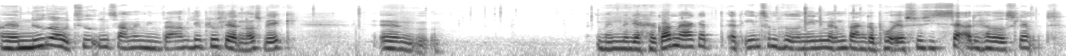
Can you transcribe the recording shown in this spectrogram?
Og jeg nyder jo tiden sammen med mine børn. Lige pludselig er den også væk. Øhm, men, men jeg kan godt mærke, at, at ensomheden indimellem banker på. Jeg synes især, det har været slemt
